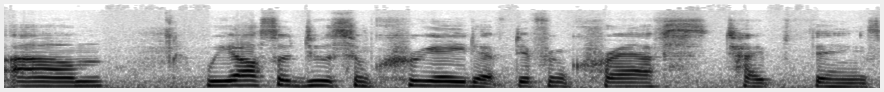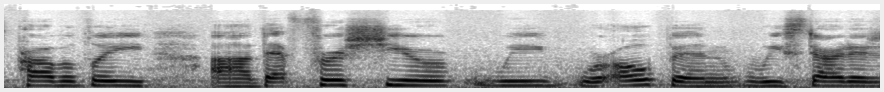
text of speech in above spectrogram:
Um, we also do some creative, different crafts type things. Probably uh, that first year we were open, we started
